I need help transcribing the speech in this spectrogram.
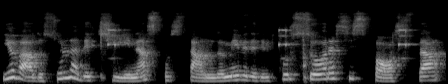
Io vado sulla decina spostandomi, vedete il cursore si sposta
